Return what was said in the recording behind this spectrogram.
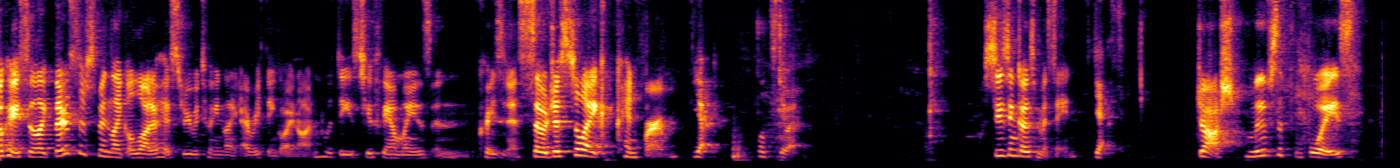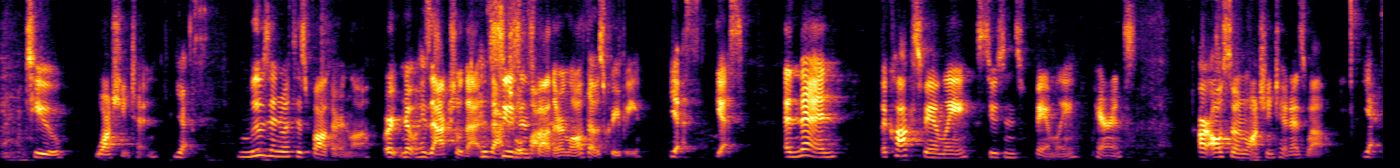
okay, so like there's just been like a lot of history between like everything going on with these two families and craziness. So just to like confirm, Yep. Let's do it. Susan goes missing. Yes. Josh moves the boys to Washington. Yes. Moves in with his father-in-law, or no, his actual dad, His Susan's father. father-in-law. That was creepy. Yes. Yes. And then the Cox family, Susan's family, parents, are also in Washington as well. Yes.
